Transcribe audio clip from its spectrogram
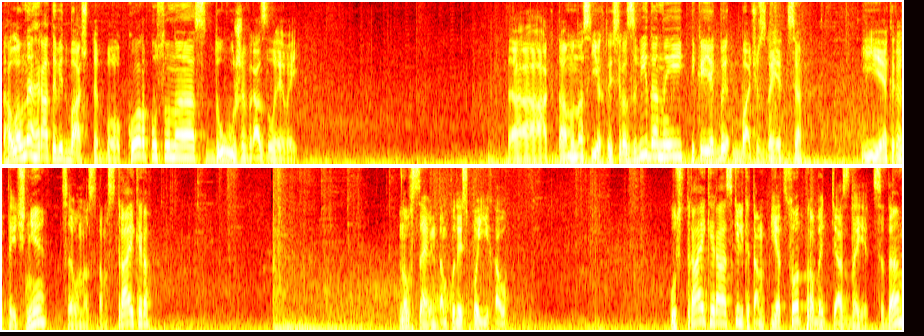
Головне грати від башти, бо корпус у нас дуже вразливий. Так, там у нас є хтось розвіданий, тільки якби бачу, здається. Є критичні. Це у нас там страйкер. Ну все, він там кудись поїхав. У страйкера скільки там? 500 пробиття, здається, да?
